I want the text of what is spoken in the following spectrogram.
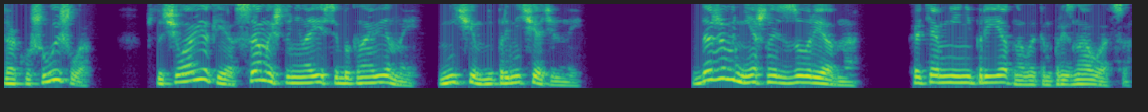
Так уж вышло, что человек я самый что ни на есть обыкновенный, ничем не примечательный. Даже внешность заурядна, хотя мне неприятно в этом признаваться.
